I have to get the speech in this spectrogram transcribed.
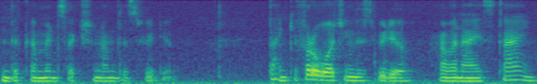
in the comment section of this video. Thank you for watching this video. Have a nice time.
